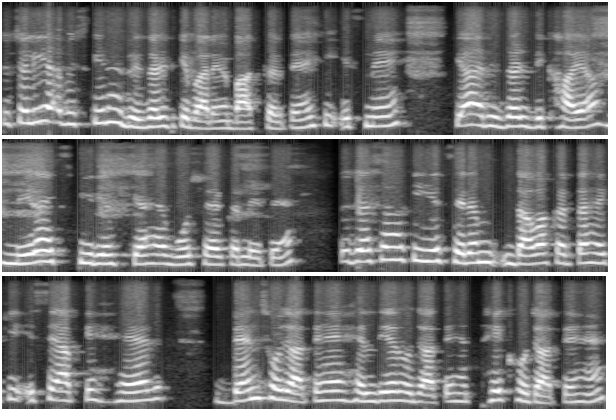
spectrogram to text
तो चलिए अब इसके ना रिज़ल्ट के बारे में बात करते हैं कि इसने क्या रिज़ल्ट दिखाया, मेरा एक्सपीरियंस क्या है, वो शेयर कर लेते हैं। तो जैसा कि ये सिरम दावा करता है कि इससे आपके हेयर डेंस हो जाते हैं हेल्दियर हो जाते हैं थिक हो जाते हैं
